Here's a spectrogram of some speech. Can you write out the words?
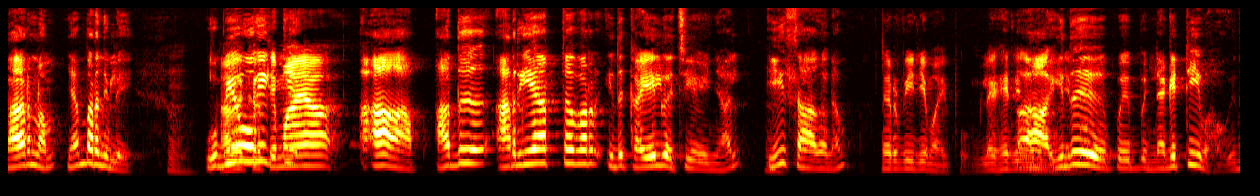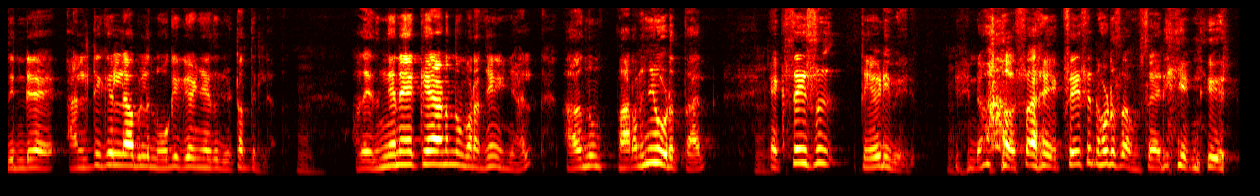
കാരണം ഞാൻ പറഞ്ഞില്ലേ ഉപയോഗിക്കമായ ആ അത് അറിയാത്തവർ ഇത് കയ്യിൽ വെച്ച് കഴിഞ്ഞാൽ ഈ സാധനം നിർവീര്യമായി പോകും. ലഹരി ആ ഇത് നെഗറ്റീവ് ആവും ഇതിന്റെ അനലിറ്റിക്കൽ ലാബിൽ നോക്കിക്കഴിഞ്ഞാൽ ഇത് കിട്ടത്തില്ല. അത് എങ്ങനെയൊക്കെയാണെന്ന് പറഞ്ഞു കഴിഞ്ഞാൽ അതൊന്നും പറഞ്ഞു കൊടുത്താൽ എക്സൈസ് തേടി വരും. പിന്നെ അവസാനം എക്സൈസിനോട് സംസാരിക്കേണ്ടി വരും.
